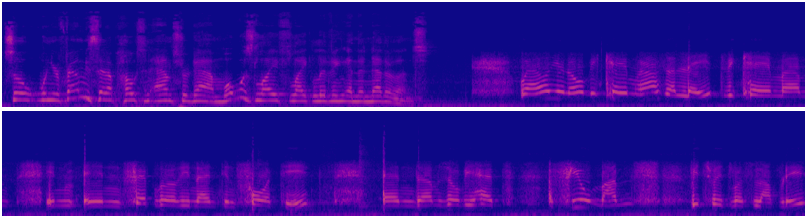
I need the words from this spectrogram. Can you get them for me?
So when your family set up house in Amsterdam, what was life like living in the Netherlands? Came rather late. We came um, in in February 1940, and um, so we had a few months, which it was lovely.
